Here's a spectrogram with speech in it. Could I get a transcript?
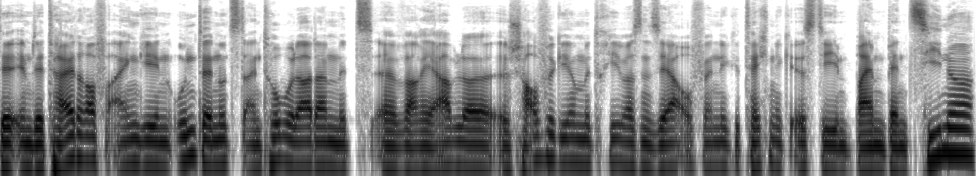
de im Detail drauf eingehen. Und er nutzt einen Turbolader mit äh, variabler äh, Schaufelgeometrie, was eine sehr aufwendige Technik ist, die beim Benziner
